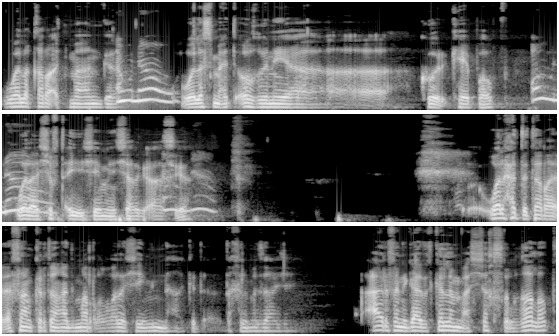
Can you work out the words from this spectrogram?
ولا قرأت مانجا. oh no ولا سمعت أغنية كور K-pop oh no ولا شفت أي شيء من شرق آسيا. ولا حتى ترى الأفلام كرتون هذه مرة ولا شيء منها كذا دخل مزاجي. عارف إني قاعد أتكلم مع الشخص الغلط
